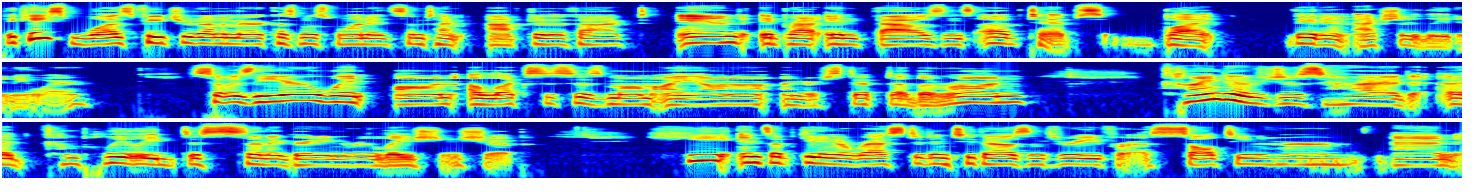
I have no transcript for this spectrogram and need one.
The case was featured on America's Most Wanted sometime after the fact, and it brought in thousands of tips, but they didn't actually lead anywhere. So as the year went on, Alexis's mom Ayana and her stepdad LaRon kind of just had a completely disintegrating relationship he ends up getting arrested in 2003 for assaulting her, and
